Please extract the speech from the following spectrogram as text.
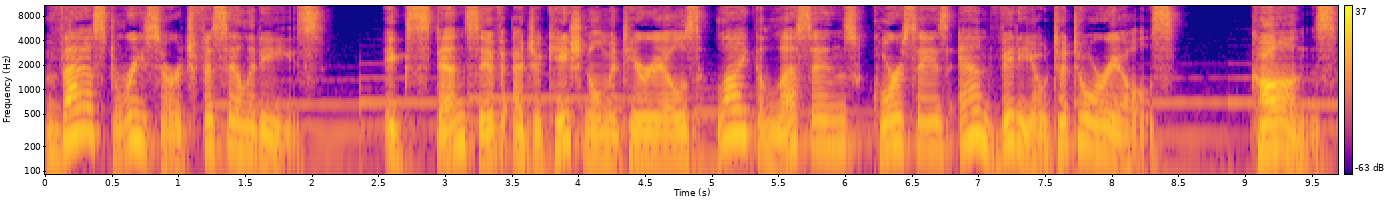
vast research facilities, extensive educational materials like lessons, courses, and video tutorials. Cons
